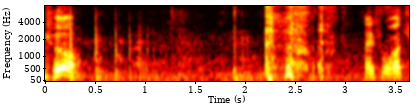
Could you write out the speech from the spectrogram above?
Cool. Thanks for watching.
